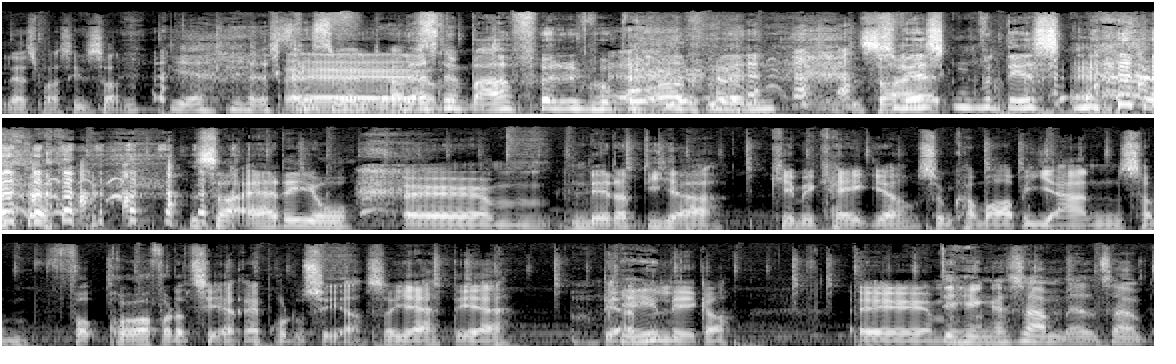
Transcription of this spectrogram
lad os bare sige det sådan, Ja, lad os, Øh, lad os nu bare få det på bordet, men er, svisken på disken. så er det jo øh, netop de her kemikalier, som kommer op i hjernen, som for, prøver at få dig til at reproducere. Så ja, det er der, Okay. den ligger. Øh, Det hænger sammen alt sammen.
